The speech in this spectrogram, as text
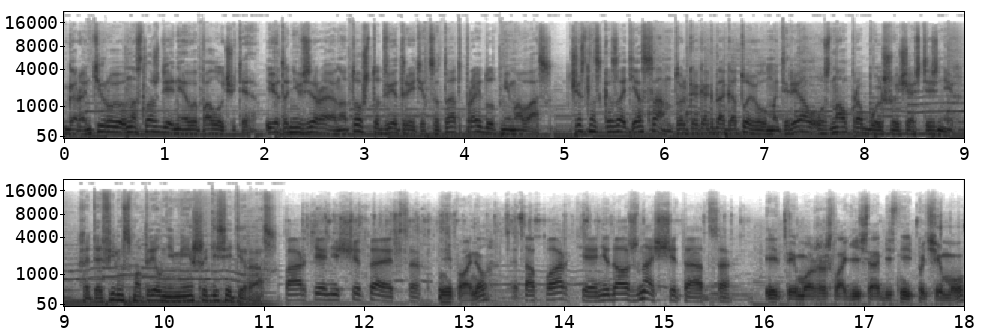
Гарантирую, наслаждение вы получите. И это невзирая на то, что две трети цитат пройдут мимо вас. Честно сказать, я сам, только когда готовил материал, узнал про большую часть из них. Хотя фильм смотрел не меньше десяти раз. Партия не считается. Не понял? Эта партия не должна считаться. И ты можешь логично объяснить, почему?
